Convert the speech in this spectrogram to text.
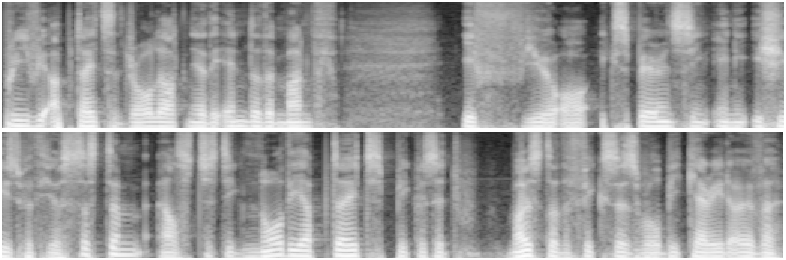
preview updates that roll out near the end of the month if you are experiencing any issues with your system, else just ignore the update because it most of the fixes will be carried over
